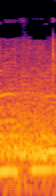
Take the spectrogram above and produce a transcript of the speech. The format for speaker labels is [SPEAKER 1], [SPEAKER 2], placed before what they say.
[SPEAKER 1] Super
